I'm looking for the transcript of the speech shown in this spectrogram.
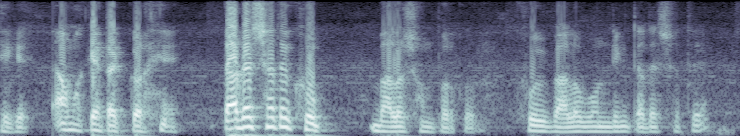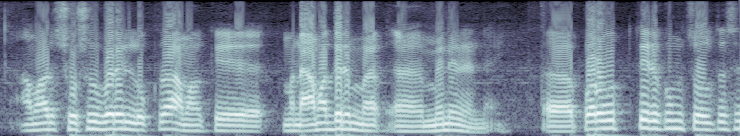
থেকে আমাকে অ্যাটাক করে। তাদের সাথে খুব ভালো সম্পর্ক, খুবই ভালো বন্ডিং তাদের সাথে। আমার শ্বশুরবাড়ির লোকরা আমাকে মানে আমাদের মেনে নেয় পরবর্তীতে এরকম চলতেছে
